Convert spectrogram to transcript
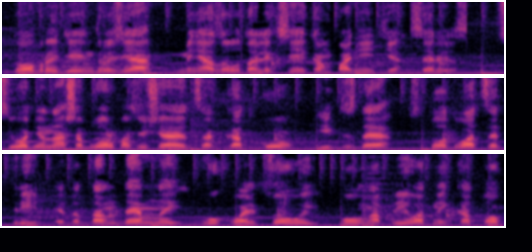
Добрый день, друзья! Меня зовут Алексей, компания Тех Сервис. Сегодня наш обзор посвящается катку XD123. Это тандемный двухвальцовый полноприводный каток.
